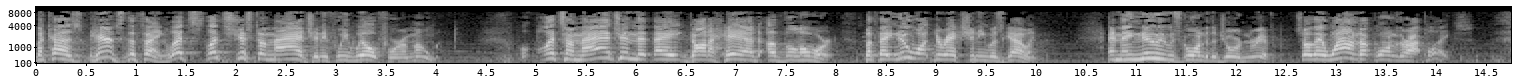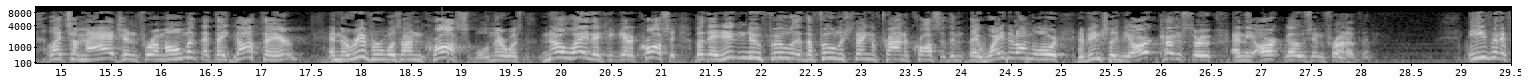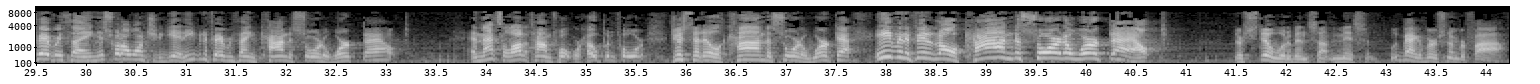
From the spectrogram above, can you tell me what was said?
Because here's the thing. Let's, let's just imagine, if we will, for a moment. Let's imagine that they got ahead of the Lord, but they knew what direction He was going. And they knew He was going to the Jordan River. So they wound up going to the right place. Let's imagine for a moment that they got there and the river was uncrossable and there was no way they could get across it. But they didn't do fool- the foolish thing of trying to cross it. They waited on the Lord and eventually the ark comes through and the ark goes in front of them. Even if everything, this is what I want you to get, even if everything kind of sort of worked out, and that's a lot of times what we're hoping for. Just that it'll kind of sort of work out. Even if it had all kind of sort of worked out, there still would have been something missing. Look back at verse number five.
